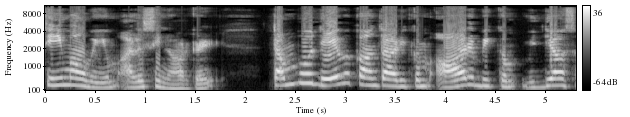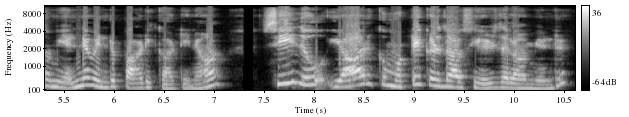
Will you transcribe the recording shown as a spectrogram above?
சினிமாவையும் அலசினார்கள். தம்பு தேவகாந்தாரிக்கும் ஆரபிக்கும் வித்தியாசம் என்னவென்று பாடி காட்டினான். சீது யாருக்கு மொட்டை கடுதாசி எழுதலாம் என்று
